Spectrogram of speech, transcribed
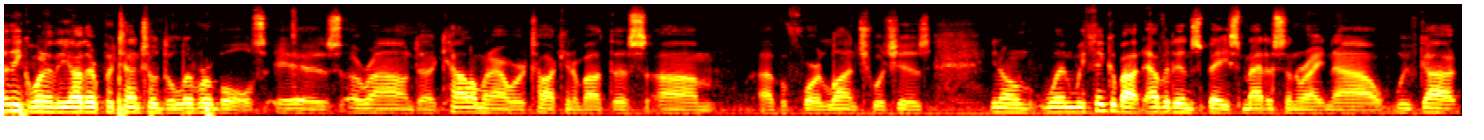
I think one of the other potential deliverables is around, uh, Callum and I were talking about this um, uh, before lunch, which is, you know, when we think about evidence-based medicine right now, we've got,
